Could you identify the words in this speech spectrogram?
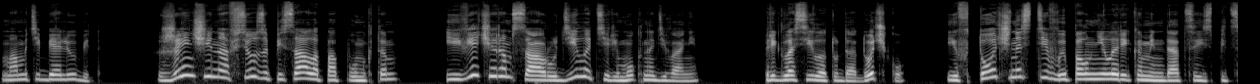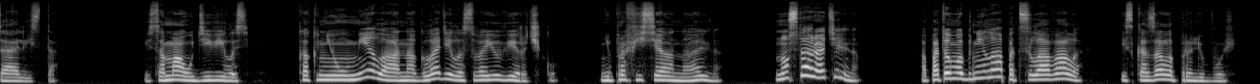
«Мама тебя любит». Женщина все записала по пунктам и вечером соорудила теремок на диване. Пригласила туда дочку и в точности выполнила рекомендации специалиста. И сама удивилась, как неумело она гладила свою Верочку. Непрофессионально но старательно. А потом обняла, поцеловала и сказала про любовь.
